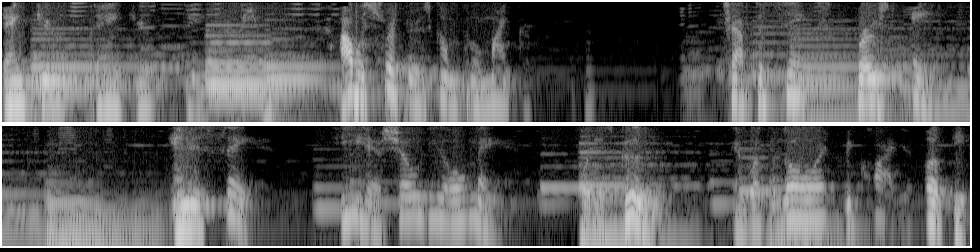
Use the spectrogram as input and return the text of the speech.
Thank you, thank you, thank you. Our scripture is coming from Micah chapter 6, verse 8. And it says, He has showed the old man what is good and what the Lord required of thee,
